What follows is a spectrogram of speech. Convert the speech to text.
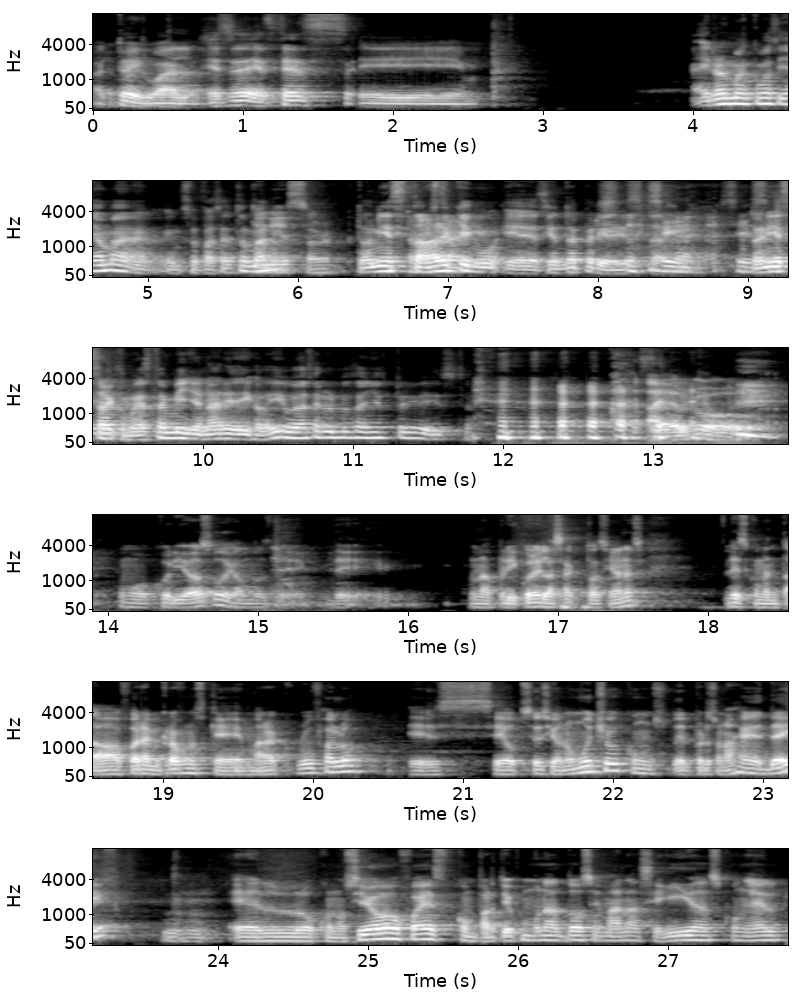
actúa igual. Este, este es... Eh, Iron Man, ¿cómo se llama? En su faceta Tony Stark. Tony Stark, eh, siendo periodista. sí, sí, Tony Stark, como ya está millonario, dijo, voy a hacer unos años periodista. Hay algo como curioso, digamos, de, de una película y las actuaciones les comentaba fuera de micrófonos que Mark Ruffalo eh, se obsesionó mucho con el personaje de Dave. Él lo conoció, fue, compartió como unas dos semanas seguidas con él,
